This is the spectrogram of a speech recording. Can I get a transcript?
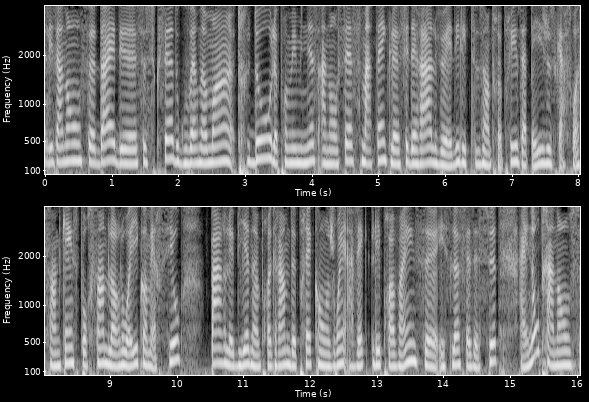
Les annonces d'aide euh, se succèdent au gouvernement Trudeau. Le premier ministre annonçait ce matin que le fédéral veut aider les petites entreprises à payer jusqu'à 75% de leurs loyers commerciaux par le biais d'un programme de prêt conjoint avec les provinces. Euh, et cela faisait suite à une autre annonce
